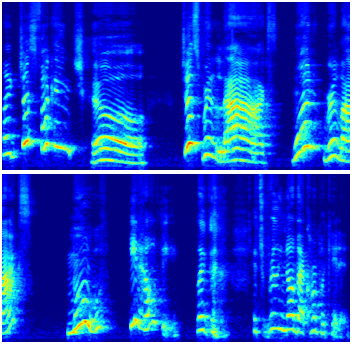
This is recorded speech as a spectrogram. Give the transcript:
like just fucking chill? Just relax. One, relax, move, eat healthy. Like it's really not that complicated.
